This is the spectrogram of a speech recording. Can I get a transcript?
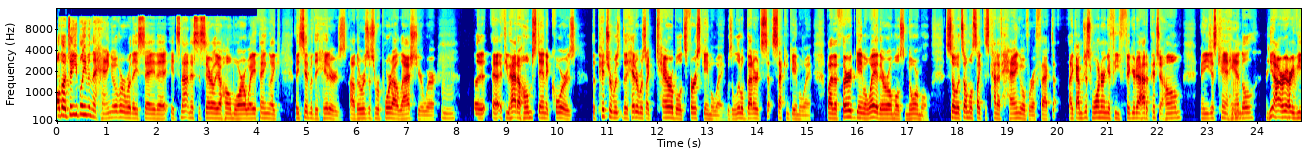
Although, do you believe in the hangover where they say that it's not necessarily a home or away thing? Like they said with the hitters, uh, there was this report out last year where Mm-hmm. uh, if you had a homestand at Coors, the pitcher was the hitter was like terrible its first game away. It was a little better its second game away. By the third game away, they were almost normal. So it's almost like this kind of hangover effect. Like I'm just wondering if he figured out how to pitch at home and he just can't Mhm. handle. Yeah, or, or if he,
